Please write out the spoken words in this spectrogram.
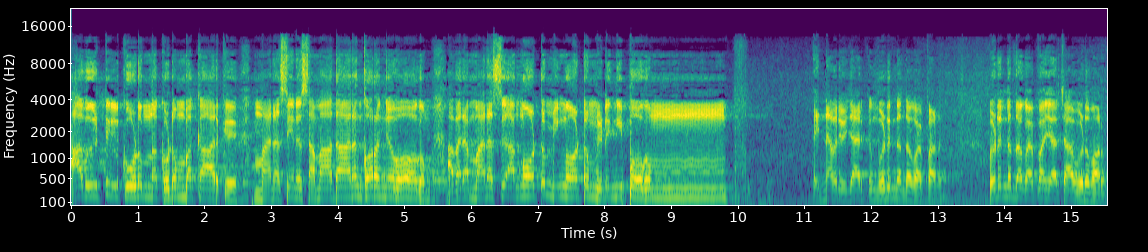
ആ വീട്ടിൽ കൂടുന്ന കുടുംബക്കാർക്ക് മനസ്സിന് സമാധാനം കുറഞ്ഞു പോകും. അവരെ മനസ്സ് അങ്ങോട്ടും ഇങ്ങോട്ടും ഇടുങ്ങിപ്പോകും പിന്നെ അവർ വിചാരിക്കും വീടിന്റെ എന്തോ കുഴപ്പമാണ് വീടിന്റെ എന്തോ കുഴപ്പം വിചാരിച്ച ആ വീട് മാറും.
